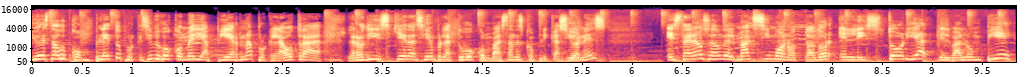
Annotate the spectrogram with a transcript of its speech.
yo he estado completo porque siempre jugó con media pierna, porque la otra, la rodilla izquierda siempre la tuvo con bastantes complicaciones. Estaremos hablando del máximo anotador en la historia del balompié.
